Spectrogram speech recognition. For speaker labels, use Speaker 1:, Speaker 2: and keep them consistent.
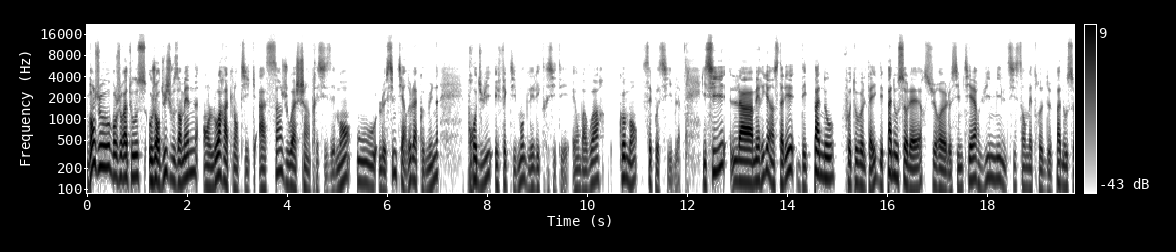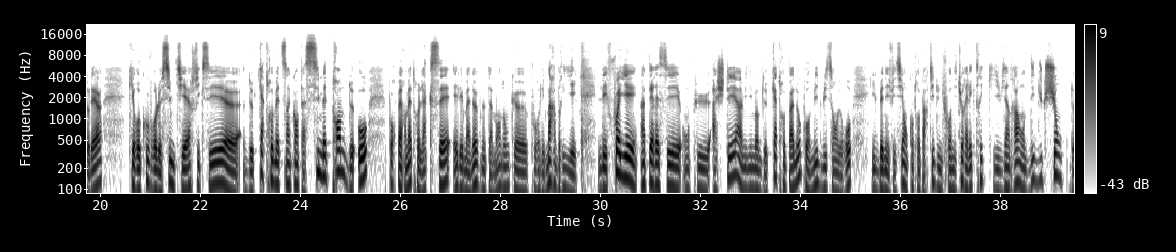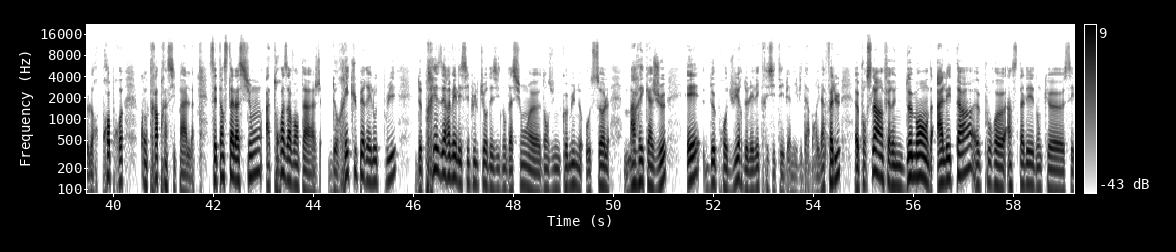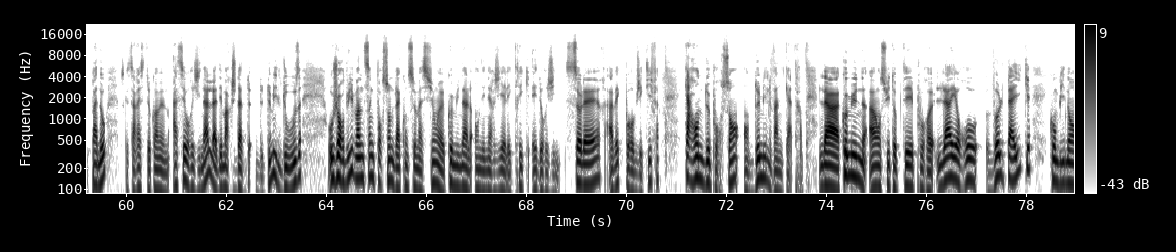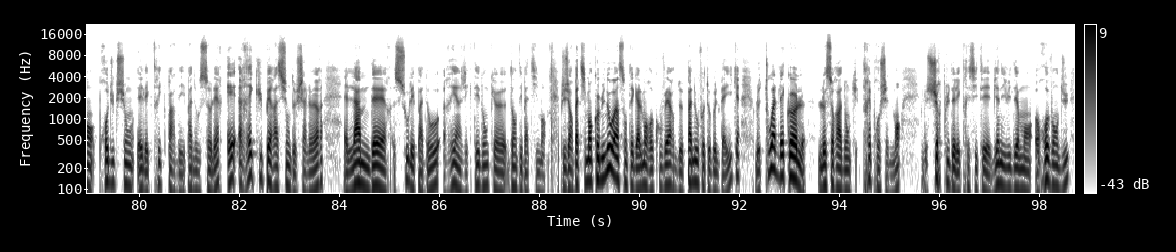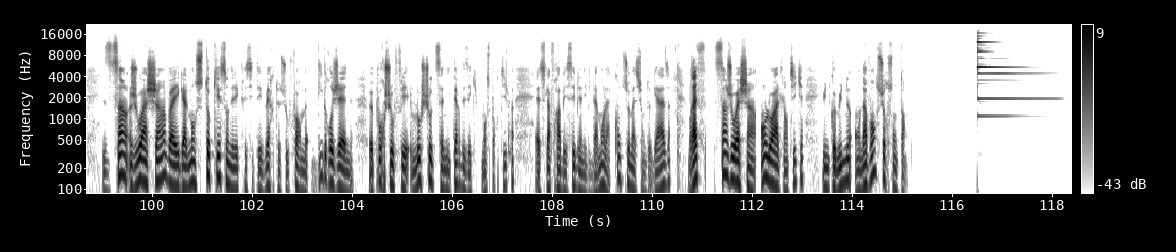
Speaker 1: Bonjour, bonjour à tous. Aujourd'hui, je vous emmène en Loire-Atlantique, à Saint-Jouachin précisément, où le cimetière de la commune produit effectivement de l'électricité. Et on va voir comment c'est possible. Ici, la mairie a installé des panneaux photovoltaïques, des panneaux solaires sur euh, le cimetière, 8600 mètres de panneaux solaires qui recouvrent le cimetière, fixés euh, de 4,50 m à 6,30 m de haut pour permettre l'accès et les manœuvres, notamment donc euh, pour les marbriers. Les foyers intéressés ont pu acheter un minimum de 4 panneaux pour 1800 euros. Ils bénéficient en contrepartie d'une fourniture électrique qui viendra en déduction de leur propre contrat principal. Cette installation a trois avantages de récupérer l'eau de pluie, de préserver les sépultures des inondations euh, dans une commune au sol marécageux et de produire de l'électricité, bien évidemment. Il a fallu euh, pour cela hein, faire une demande à l'État euh, pour installer donc ces panneaux, parce que ça reste quand même assez original. La démarche date de 2012. Aujourd'hui, 25% de la consommation communale en énergie électrique est d'origine solaire, avec pour objectif 42% en 2024. La commune a ensuite opté pour l'aérovoltaïque, combinant production électrique par des panneaux solaires et récupération de chaleur, lame d'air sous les panneaux réinjectés donc euh, dans des bâtiments. Plusieurs bâtiments communaux hein, sont également recouverts de panneaux photovoltaïques. Le toit de l'école le sera donc très prochainement. Le surplus d'électricité est bien évidemment revendu. Saint-Joachim va également stocker son électricité verte sous forme d'hydrogène euh, pour chauffer l'eau chaude sanitaire des équipements sportifs. Cela fera baisser bien évidemment la consommation de gaz. Bref, Saint-Joachim en Loire-Atlantique, une commune en avance sur son temps.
